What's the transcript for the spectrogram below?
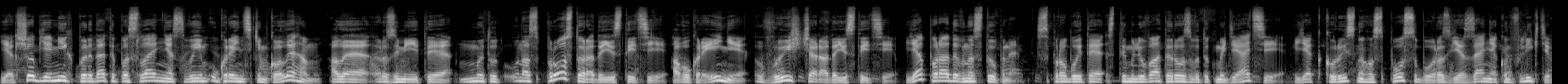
Якщо б я міг передати послання своїм українським колегам, але розумієте, ми тут у нас просто рада юстиції, а в Україні вища рада юстиції. Я порадив наступне: спробуйте стимулювати розвиток медіації як корисного способу розв'язання конфліктів.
